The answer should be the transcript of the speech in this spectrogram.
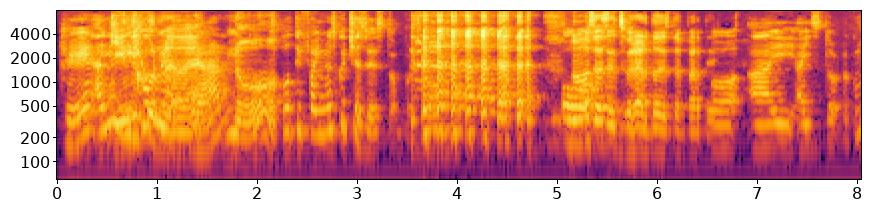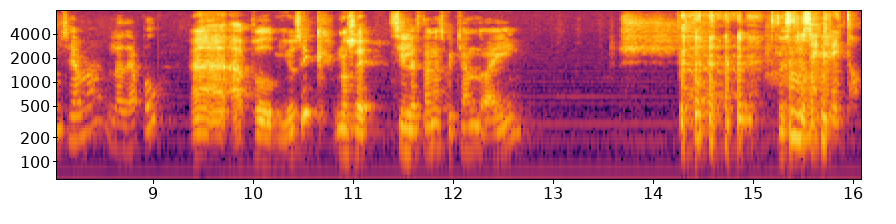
¿Qué? ¿Alguien ¿Quién dijo, dijo nada? No. Spotify, no escuches esto, por favor. Vamos a censurar toda esta parte. o i- iStore- ¿cómo se llama? ¿La de Apple? Ah, Apple Music, no sé. Si la están escuchando ahí, nuestro secreto.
